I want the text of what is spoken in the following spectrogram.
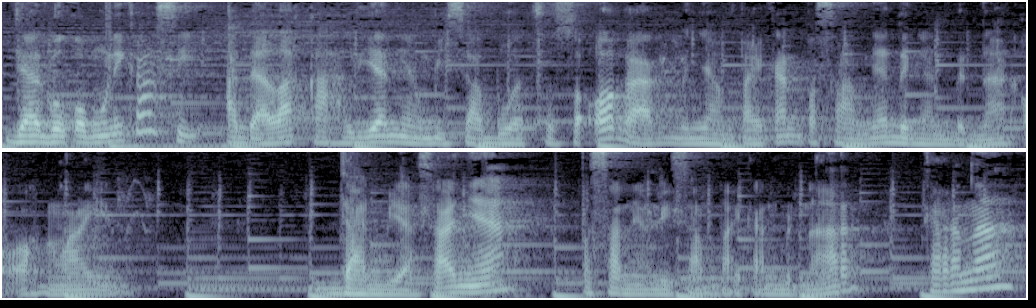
Jago komunikasi adalah keahlian yang bisa buat seseorang menyampaikan pesannya dengan benar ke orang lain. Dan biasanya pesan yang disampaikan benar karena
